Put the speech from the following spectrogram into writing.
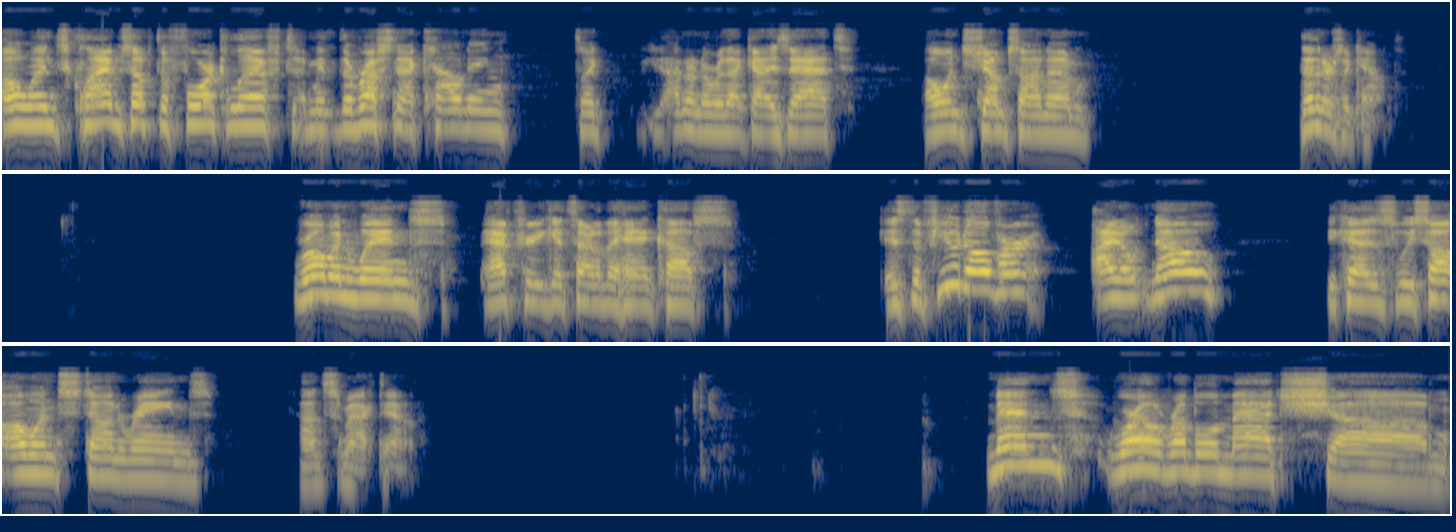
Owens climbs up the forklift. I mean, the ref's not counting. It's like, I don't know where that guy's at. Owens jumps on him. Then there's a count. Roman wins after he gets out of the handcuffs. Is the feud over? I don't know because we saw Owen stun Reigns on SmackDown. Men's Royal Rumble match. Um,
